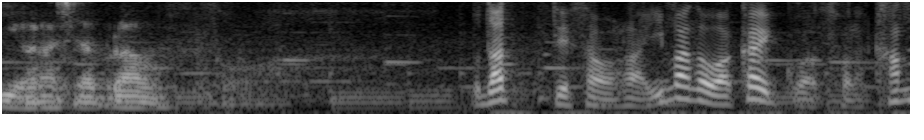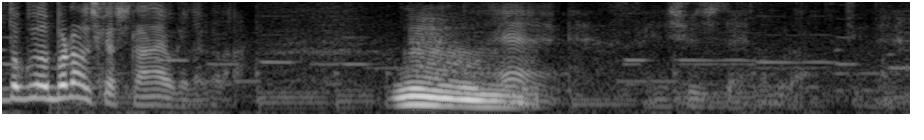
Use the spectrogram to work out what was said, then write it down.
いい話だ、ブラウン。んそうだってさほら今の若い子はそら監督のブラウンしか知らないわけだから、うん。ね選手時代のブラウンっていうね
